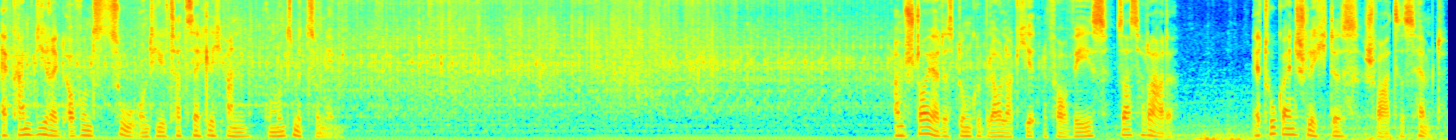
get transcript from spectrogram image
Er kam direkt auf uns zu und hielt tatsächlich an, um uns mitzunehmen. Am Steuer des dunkelblau lackierten VWs saß Rade. Er trug ein schlichtes, schwarzes Hemd.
